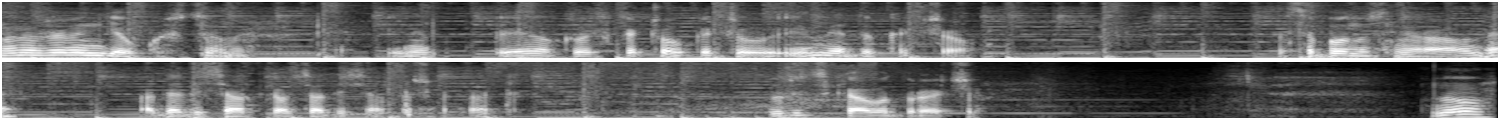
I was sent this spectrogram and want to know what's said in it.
Мене вже він є в костюмі. І не, я його колись вкачав, качав і не докачав. Це все бонусні раунди. А де десятка, оця десяточка, так. Дуже цікаво, до речі. Ну.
